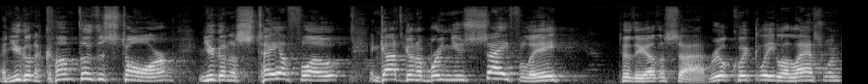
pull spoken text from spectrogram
And you're going to come through the storm, and you're going to stay afloat, and God's going to bring you safely to the other side. Real quickly, the last one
